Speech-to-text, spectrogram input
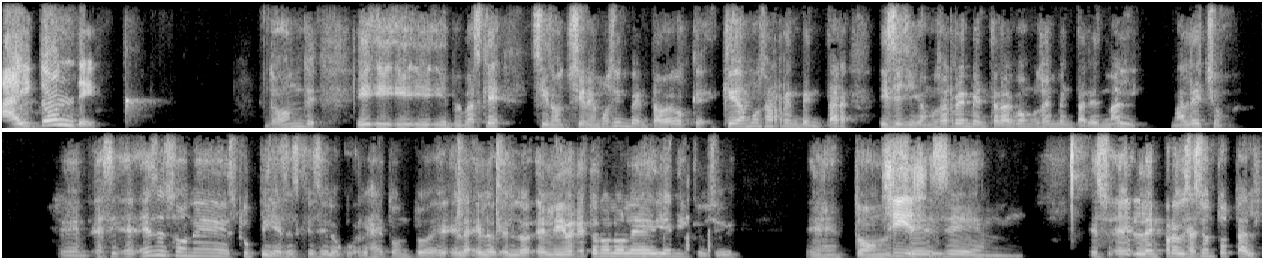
¿hay dónde? ¿Dónde? Y, y, y, el problema es que si no, si no hemos inventado algo, ¿qué, ¿qué, vamos a reinventar? Y si llegamos a reinventar algo, vamos a inventar es mal, mal hecho. Eh, esas son estupideces que se le ocurre a tonto. El, el, libreto no lo lee bien, inclusive. Entonces, em, es eh, la improvisación total.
